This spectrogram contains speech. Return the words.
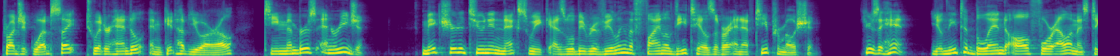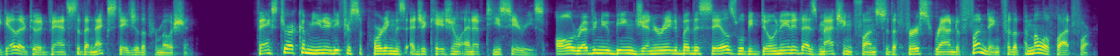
project website, Twitter handle, and GitHub URL, team members, and region. Make sure to tune in next week as we'll be revealing the final details of our NFT promotion. Here's a hint you'll need to blend all four elements together to advance to the next stage of the promotion. Thanks to our community for supporting this educational NFT series. All revenue being generated by the sales will be donated as matching funds to the first round of funding for the Pomelo platform.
